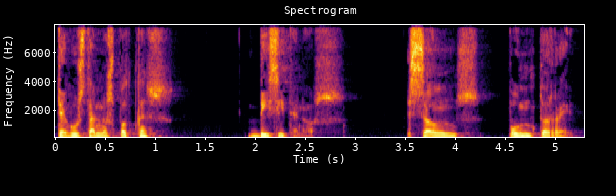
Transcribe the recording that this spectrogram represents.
¿Te gustan los podcasts? Visítanos. sons.red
